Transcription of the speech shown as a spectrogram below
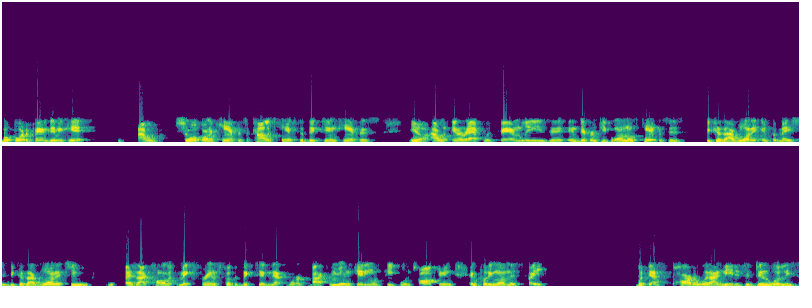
before the pandemic hit, I would show up on a campus, a college campus, a Big Ten campus. You know, I would interact with families and, and different people on those campuses because I wanted information, because I wanted to, as I call it, make friends for the Big Ten network by communicating with people and talking and putting on this space. But that's part of what I needed to do, or at least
